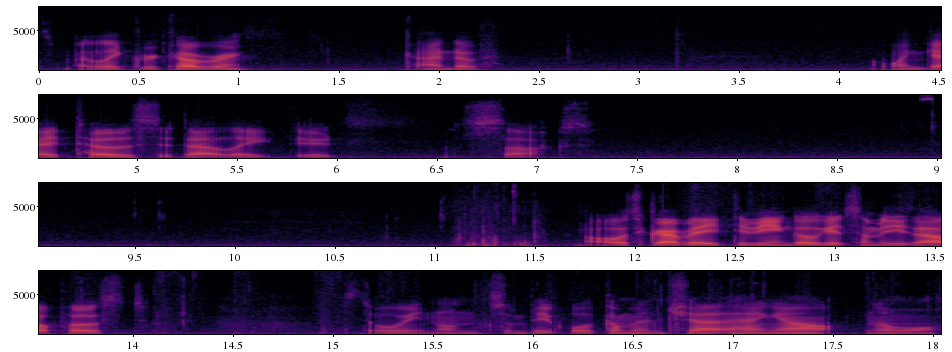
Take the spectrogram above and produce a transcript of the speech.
Is my lake recovering? Kind of. One guy toasted that lake, dude. It sucks. Oh, let's grab ATV and go get some of these outposts. Still waiting on some people to come in chat, hang out, and then we'll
